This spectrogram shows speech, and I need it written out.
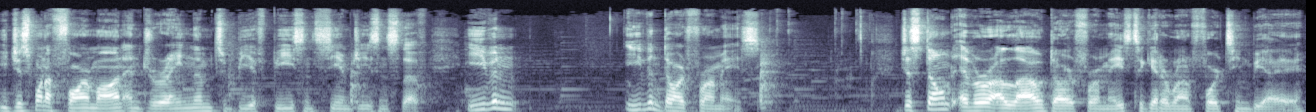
You just want to farm on and drain them to BFBs and CMGs and stuff. Even even Dart Farm Ace. Just don't ever allow Dart Farm Ace to get around 14 BIA.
